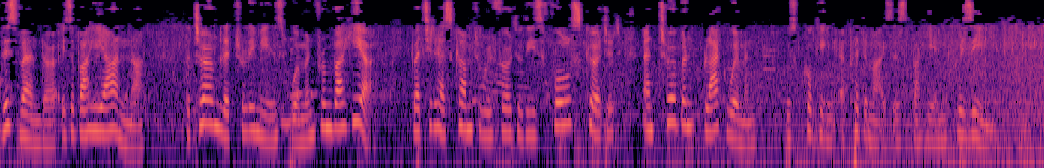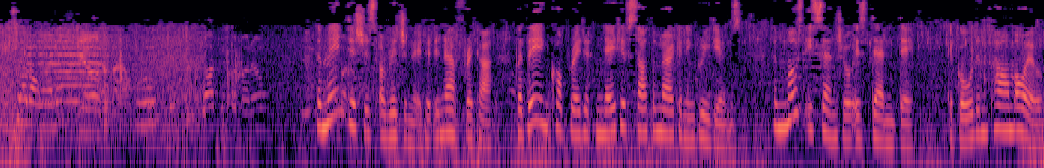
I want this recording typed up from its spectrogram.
This vendor is a Bahiana. The term literally means woman from Bahia, but it has come to refer to these full-skirted and turbaned black women whose cooking epitomizes Bahian cuisine. The main dishes originated in Africa, but they incorporated native South American ingredients. The most essential is dendê, a golden palm oil.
